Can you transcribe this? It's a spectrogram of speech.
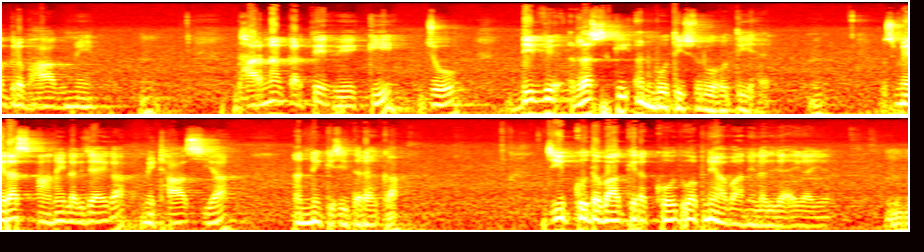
अग्रभाग में हम्म, धारणा करते हुए कि जो दिव्य रस की अनुभूति शुरू होती है हम्म, उसमें रस आने लग जाएगा मिठास या अन्य किसी तरह का जीप को दबा के रखो तो अपने आप आने लग जाएगा ये। हम्म।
